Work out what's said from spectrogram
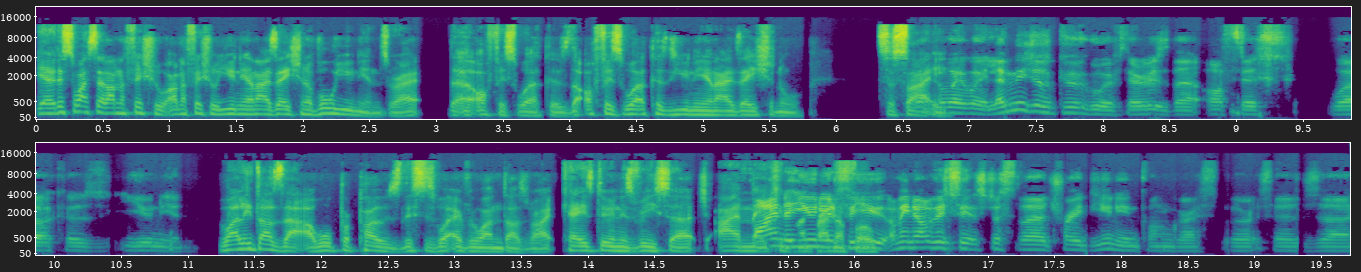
yeah, that's why I said unofficial, unofficial unionization of all unions, right? The office workers, the office workers unionizational society. Wait, wait, wait. Let me just Google if there is the office workers union. While he does that, I will propose this is what everyone does, right? Kay's doing his research. I'm making Find a my union for you. I mean, obviously, it's just the trade union congress where it says uh,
